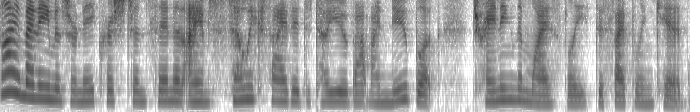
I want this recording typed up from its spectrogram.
Hi, my name is Renee Christensen, and I am so excited to tell you about my new book, Training Them Wisely Discipling Kids.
